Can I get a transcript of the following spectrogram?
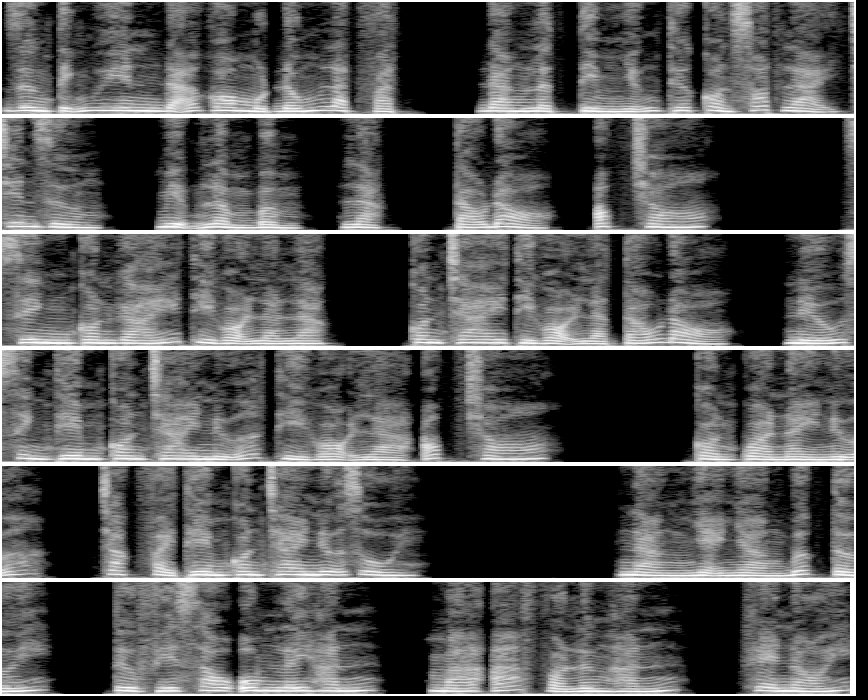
Dương Tĩnh Uyên đã gom một đống lặt vặt, đang lật tìm những thứ còn sót lại trên giường, miệng lẩm bẩm, lạc, táo đỏ, óc chó. Sinh con gái thì gọi là lạc, con trai thì gọi là táo đỏ, nếu sinh thêm con trai nữa thì gọi là óc chó. Còn quả này nữa, chắc phải thêm con trai nữa rồi. Nàng nhẹ nhàng bước tới, từ phía sau ôm lấy hắn, má áp vào lưng hắn, khẽ nói,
